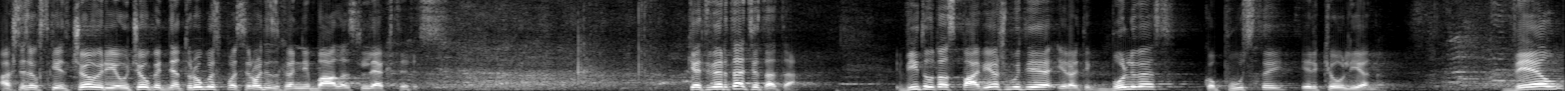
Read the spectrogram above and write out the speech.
Aš tiesiog skaičiau ir jaučiau, kad netrukus pasirodys Hannibalas Lekteris. Ketvirta citata. Vytautos paviešbutėje yra tik bulvės, kopūstai ir keuliena. Vėl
